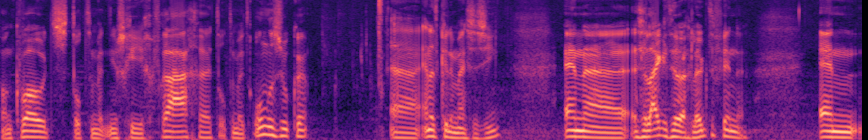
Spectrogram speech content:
Van quotes tot en met nieuwsgierige vragen, tot en met onderzoeken. Eh, en dat kunnen mensen zien. En eh, ze lijken het heel erg leuk te vinden. En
